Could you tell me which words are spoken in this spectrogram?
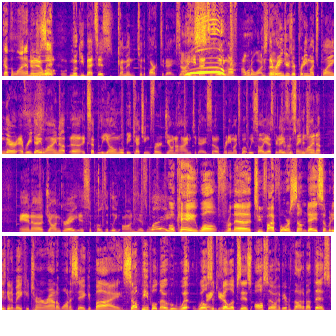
got the lineup? No, Did no, say- well, Mookie Betts is coming to the park today. So Nice. Mookie Betts is leading off. I want to watch The that. Rangers are pretty much playing their everyday lineup, uh, except Leone will be catching for Jonah Heim today. So pretty much what we saw yesterday is the same pitching? lineup. And uh, Jon Gray is supposedly on his way. Okay, well, from the 254, someday somebody's going to make you turn around and want to say goodbye. Some people know who Wi- Wilson Phillips is. Also, have you ever thought about this?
